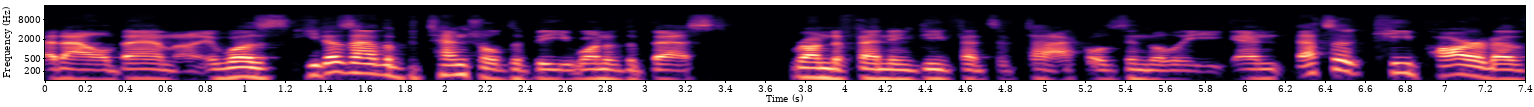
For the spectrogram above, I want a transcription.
at Alabama, it was he does have the potential to be one of the best run defending defensive tackles in the league, and that's a key part of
